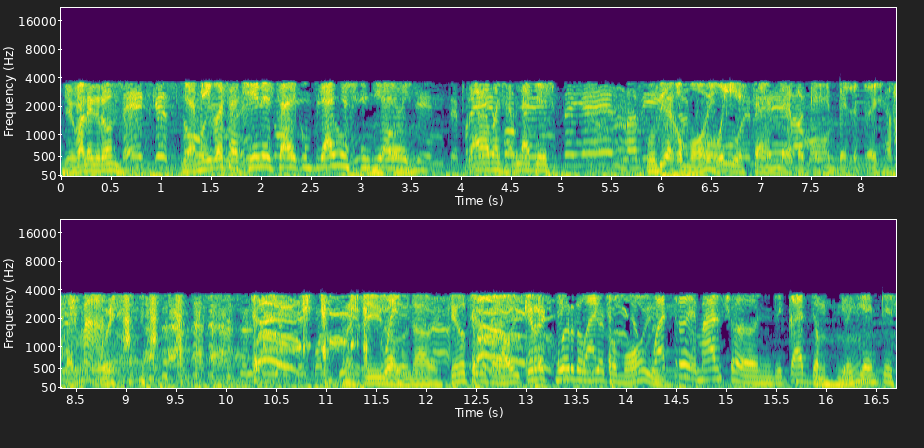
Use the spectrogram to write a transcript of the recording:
Llegó Alegrón. Mi amigo Sachin está de cumpleaños el día de hoy. Ya vamos a hablar de eso. Un día como hoy. Uy, esta hembra porque se empelotó de esa forma. Uy. Tranquilo, don. ¿Qué nos tiene para hoy? ¿Qué recuerda un día como hoy? 4 de marzo, don Ricardo, Ujú. y oyentes.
